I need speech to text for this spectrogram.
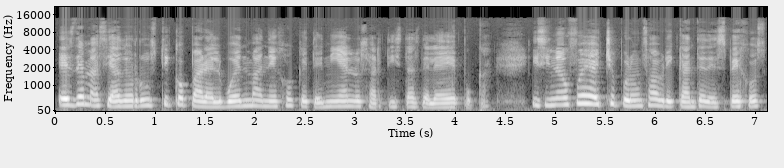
es demasiado rústico para el buen manejo que tenían los artistas de la época, y si no fue hecho por un fabricante de espejos,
